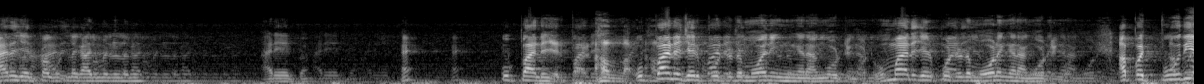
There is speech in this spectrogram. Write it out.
ആരെ ചെരുപ്പാ കുട്ടിന്റെ കാലുമ്മലുള്ളത് ആരെ ചെരുപ്പാ? ഉപ്പാന്റെ ചെരുപ്പ് അല്ല ഉപ്പാന്റെ ചെരുപ്പ് ഇട്ടിട്ട് മോൻ ഇങ്ങനെ അങ്ങോട്ടും ഇങ്ങോട്ടും. ഉമ്മാന്റെ ചെരുപ്പ് ഇട്ടിട്ട് മോൾ ഇങ്ങനെ അങ്ങോട്ടും ഇങ്ങോട്ടും. അപ്പൊ പുതിയ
